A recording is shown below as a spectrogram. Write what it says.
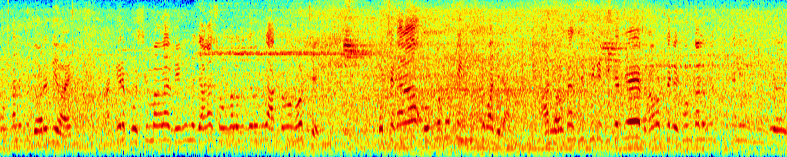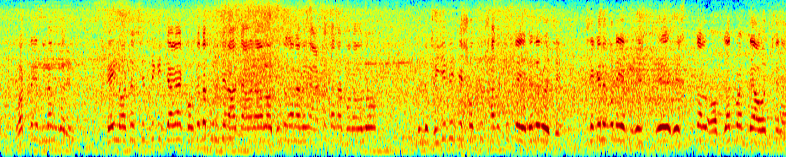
সংখ্যালঘু দরদি হয়, আজকের পশ্চিমবাংলার বিভিন্ন জায়গায় সংখ্যালঘুদের উপরে আক্রমণ হচ্ছে। হচ্ছে কারা? মধ্যে হিন্দুত্ববাদীরা। আর নৌসাদ সিদ্দিকি জিতেছে ভাঙড় থেকে, সংখ্যালঘু তিনি ঘর থেকে বিলং করেন। সেই নৌসাদ সিদ্দিকির জায়গায় কলকাতা পুলিশের আজ আনা হলো, দুটো থানা ভেঙে আটটা থানা করা হলো। কিন্তু বিজেপির যে সত্তর, সাতাত্তরটা এমএলএ রয়েছে, সেখানে কোনো স্পেশাল অবজারভার দেওয়া হচ্ছে না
